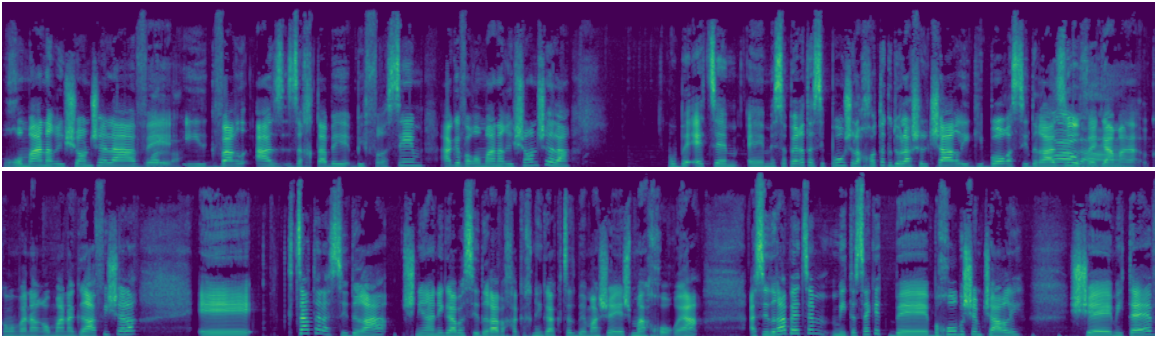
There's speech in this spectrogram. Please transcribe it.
הרומן הראשון שלה, וואלה. והיא כבר אז זכתה בפרסים. אגב, הרומן הראשון שלה, הוא בעצם אה, מספר את הסיפור של אחות הגדולה של צ'ארלי, גיבור הסדרה הזו, וואלה. וגם ה- כמובן הרומן הגרפי שלה. אה, קצת על הסדרה, שנייה ניגע בסדרה ואחר כך ניגע קצת במה שיש מאחוריה. הסדרה בעצם מתעסקת בבחור בשם צ'ארלי, שמתאהב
